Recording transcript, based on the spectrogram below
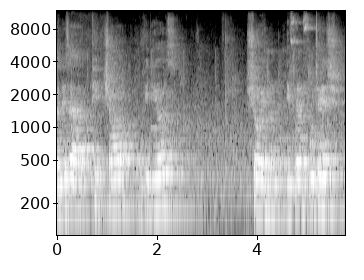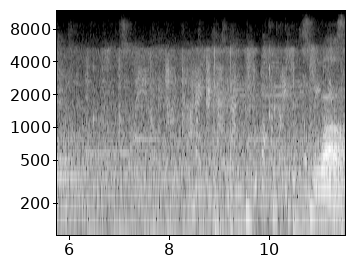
So these are picture videos showing different footage. Wow.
